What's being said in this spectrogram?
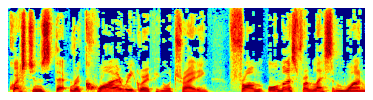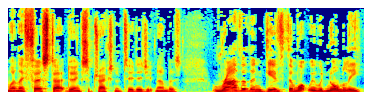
questions that require regrouping or trading from almost from lesson one when they first start doing subtraction of two digit numbers rather than give them what we would normally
